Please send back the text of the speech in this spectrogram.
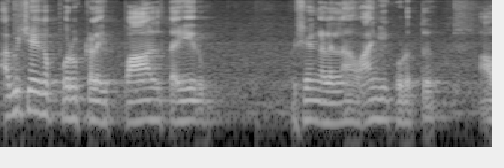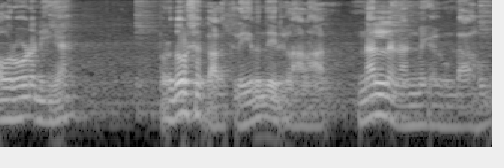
அபிஷேக பொருட்களை பால் தயிர் விஷயங்கள் எல்லாம் வாங்கி கொடுத்து அவரோடு நீங்கள் பிரதோஷ காலத்தில் இருந்தீர்களானால் நல்ல நன்மைகள் உண்டாகும்.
